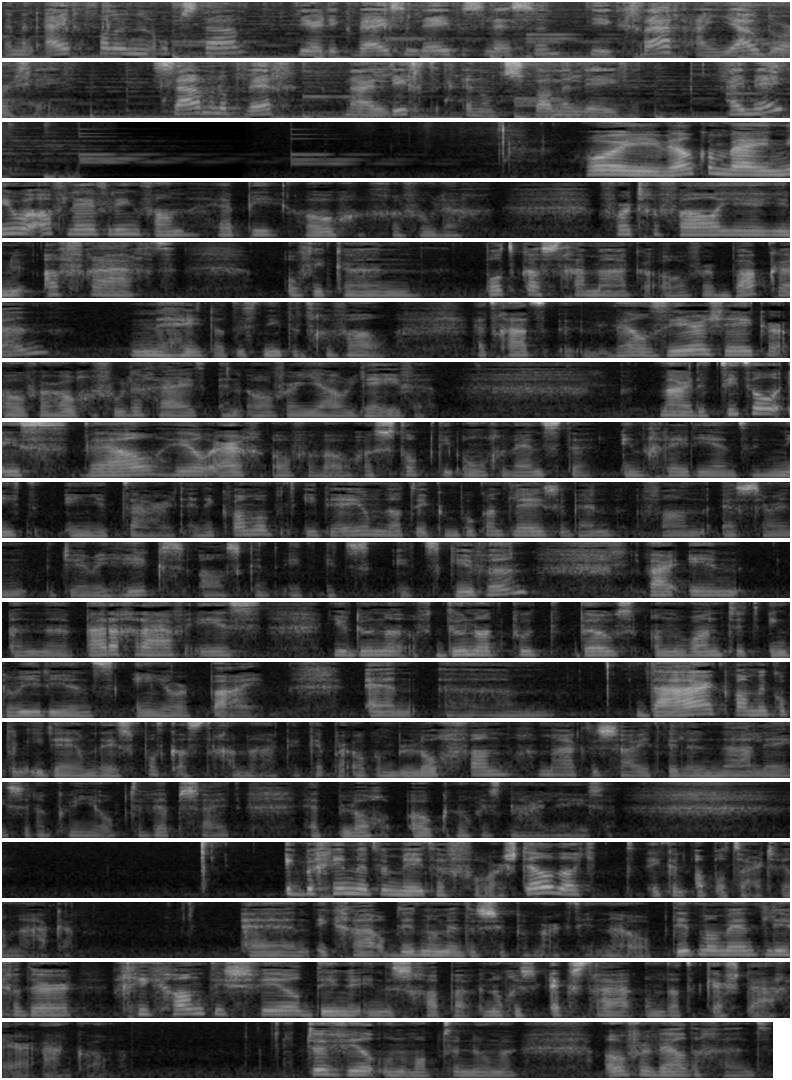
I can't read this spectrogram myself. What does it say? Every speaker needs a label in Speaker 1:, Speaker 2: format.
Speaker 1: en mijn eigen vallen en opstaan leerde ik wijze levenslessen die ik graag aan jou doorgeef. Samen op weg naar een licht en ontspannen leven. Ga je mee?
Speaker 2: Hoi, welkom bij een nieuwe aflevering van Happy Hooggevoelig. Voor het geval je je nu afvraagt of ik een podcast ga maken over bakken, nee, dat is niet het geval. Het gaat wel zeer zeker over hooggevoeligheid en over jouw leven. Maar de titel is wel heel erg overwogen. Stop die ongewenste ingrediënten niet in je taart. En ik kwam op het idee omdat ik een boek aan het lezen ben van Esther en Jerry Hicks, Ask It, It's, It's Given. Waarin een uh, paragraaf is: You do not, do not put those unwanted ingredients in your pie. En um, daar kwam ik op een idee om deze podcast te gaan maken. Ik heb er ook een blog van gemaakt, dus zou je het willen nalezen, dan kun je op de website het blog ook nog eens nalezen. Ik begin met een metafoor. Stel dat ik een appeltaart wil maken. En ik ga op dit moment de supermarkt in. Nou, op dit moment liggen er gigantisch veel dingen in de schappen. Nog eens extra omdat de kerstdagen er aankomen. Te veel om op te noemen. Overweldigend.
